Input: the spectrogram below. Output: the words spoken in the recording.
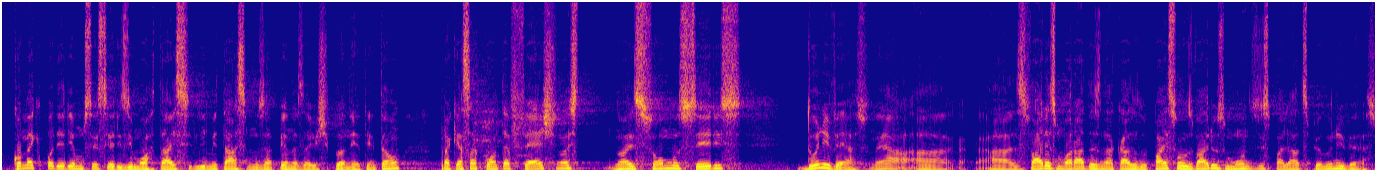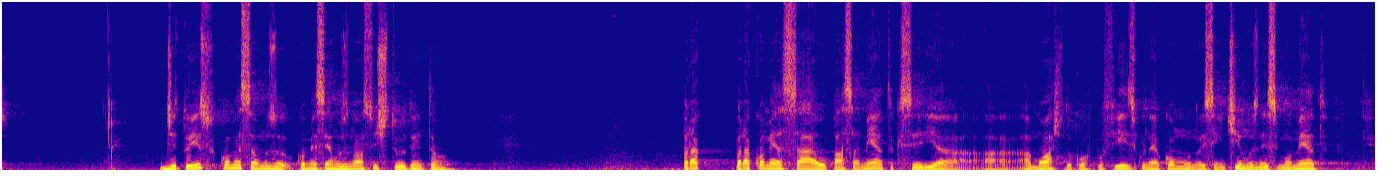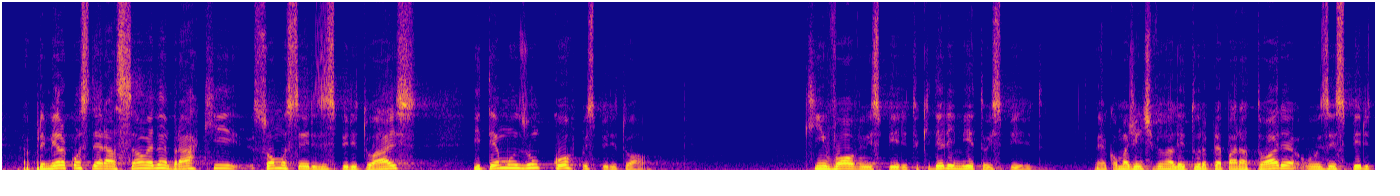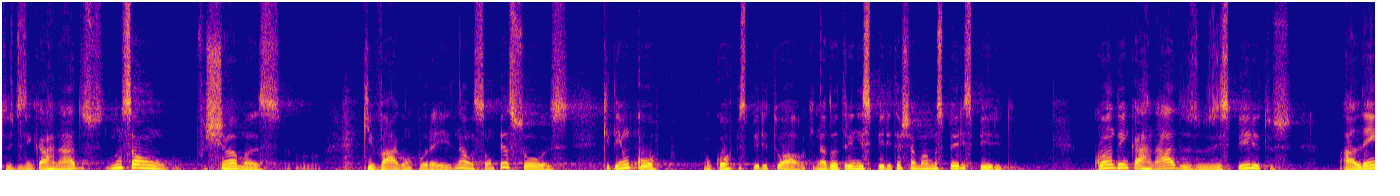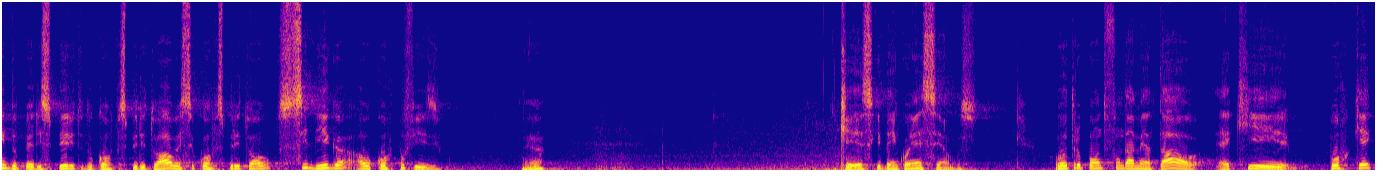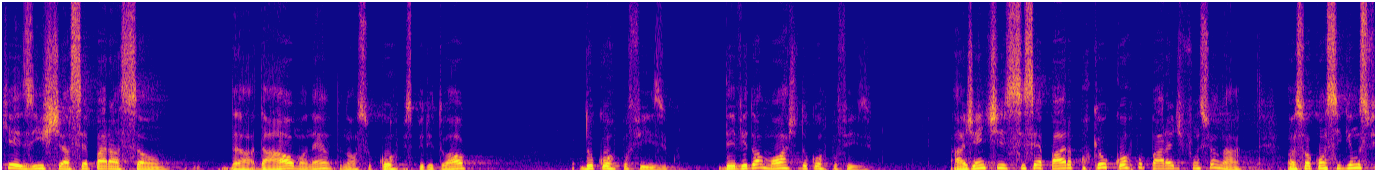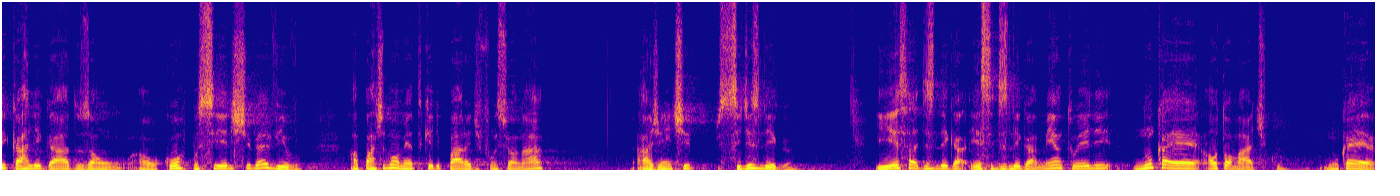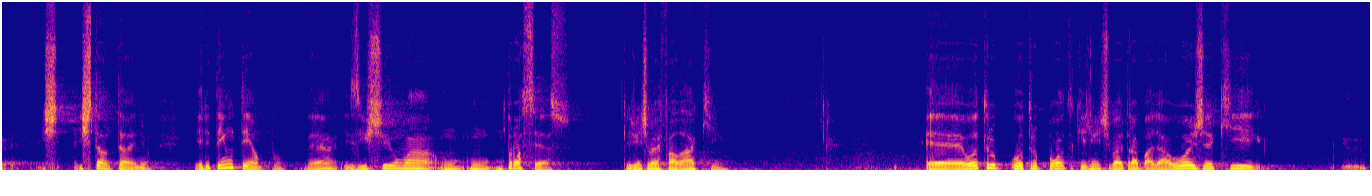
como é que poderíamos ser seres imortais se limitássemos apenas a este planeta? Então, para que essa conta feche, nós, nós somos seres do universo. Né? A, a, as várias moradas na casa do Pai são os vários mundos espalhados pelo universo. Dito isso, começamos, comecemos o nosso estudo então. Para começar o passamento, que seria a, a morte do corpo físico, né, como nos sentimos nesse momento, a primeira consideração é lembrar que somos seres espirituais e temos um corpo espiritual que envolve o espírito, que delimita o espírito. Né, como a gente viu na leitura preparatória, os espíritos desencarnados não são chamas que vagam por aí. Não, são pessoas que têm um corpo, um corpo espiritual, que na doutrina espírita chamamos perispírito. Quando encarnados os espíritos, além do perispírito, do corpo espiritual, esse corpo espiritual se liga ao corpo físico. Né? Que é esse que bem conhecemos. Outro ponto fundamental é que por que, que existe a separação da, da alma, né, do nosso corpo espiritual, do corpo físico? Devido à morte do corpo físico. A gente se separa porque o corpo para de funcionar. Nós só conseguimos ficar ligados ao, ao corpo se ele estiver vivo. A partir do momento que ele para de funcionar, a gente se desliga. E esse, desliga, esse desligamento ele nunca é automático, nunca é instantâneo. Ele tem um tempo, né? existe uma, um, um processo que a gente vai falar aqui. É, outro, outro ponto que a gente vai trabalhar hoje é que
